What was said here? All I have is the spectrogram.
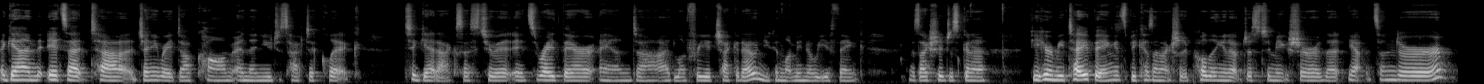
Again, it's at uh, jenniewright.com, and then you just have to click to get access to it. It's right there, and uh, I'd love for you to check it out, and you can let me know what you think. I was actually just gonna, if you hear me typing, it's because I'm actually pulling it up just to make sure that, yeah, it's under,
